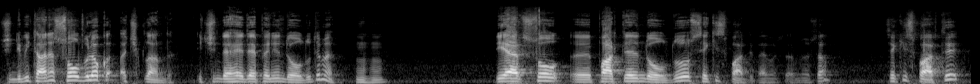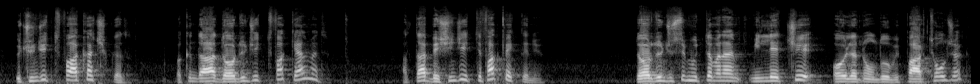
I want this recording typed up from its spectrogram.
Şimdi bir tane sol blok açıklandı. İçinde HDP'nin de olduğu değil mi? Diğer sol e, partilerin de olduğu 8 parti ben hatırlamıyorsam. 8 parti 3. ittifakı açıkladı. Bakın daha 4. ittifak gelmedi. Hatta 5. ittifak bekleniyor. Dördüncüsü muhtemelen milliyetçi oyların olduğu bir parti olacak.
